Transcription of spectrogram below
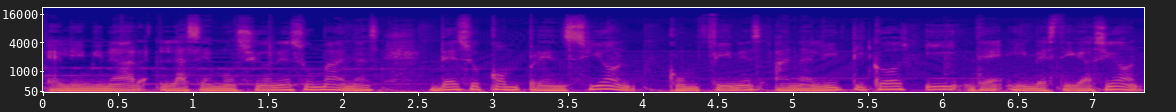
eliminar las emociones humanas de su comprensión con fines analíticos y de investigación.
